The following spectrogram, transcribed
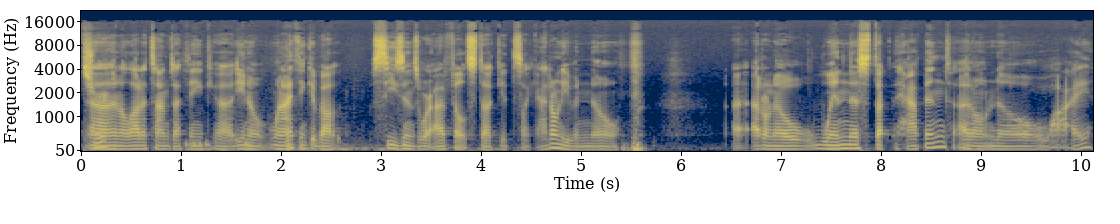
Sure. uh, and a lot of times i think uh, you know when i think about seasons where i felt stuck it's like i don't even know I, I don't know when this stu- happened i don't know why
